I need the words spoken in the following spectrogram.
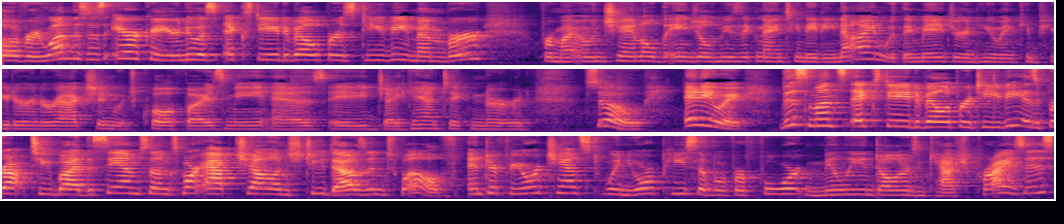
Hello everyone, this is Erica, your newest XDA Developers TV member for my own channel, The Angel of Music 1989, with a major in human computer interaction, which qualifies me as a gigantic nerd. So, anyway, this month's XDA Developer TV is brought to you by the Samsung Smart App Challenge 2012. Enter for your chance to win your piece of over $4 million in cash prizes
